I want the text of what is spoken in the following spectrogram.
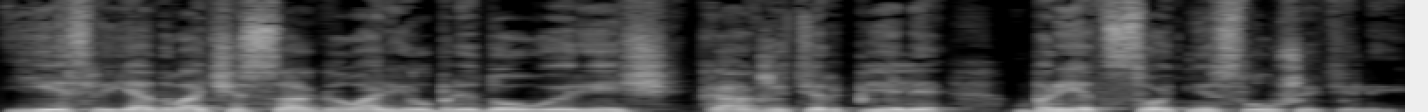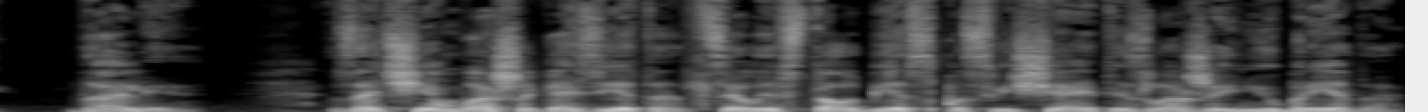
Если я два часа говорил бредовую речь, как же терпели бред сотни слушателей? Далее. Зачем ваша газета целый столбец посвящает изложению бреда?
